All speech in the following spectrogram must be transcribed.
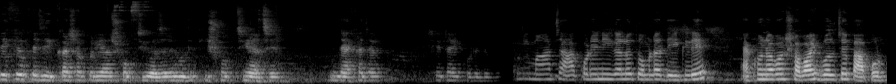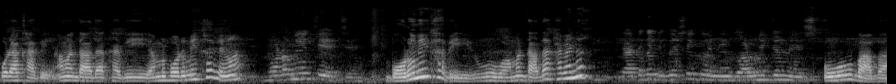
দেখে ওকে জিজ্ঞাসা করি, আর সবজি বাজারের মধ্যে কী সবজি আছে? দেখা যাক। সেটাই করে দেবো। উনি মা চা করে নিয়ে গেল তোমরা দেখলে। এখন আবার সবাই বলছে পাঁপড় পোড়া খাবে। আমার দাদা খাবে। আমার বড় মেয়ে খাবে মা? বড় মেয়ে চেয়েছে। বড় মেয়ে খাবে? ও আমার দাদা খাবে না? দাদাকে জিজ্ঞাসাই করিনি বড় মেয়ের জন্য ও বাবা।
